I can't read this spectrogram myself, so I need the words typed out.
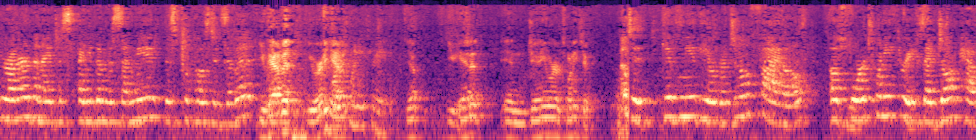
Your Honor, then I just, I need them to send me this proposed exhibit You have it. You already have it. Twenty-three. Yep. You had it in January of 22. to give me the original file of four twenty-three, because I don't have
